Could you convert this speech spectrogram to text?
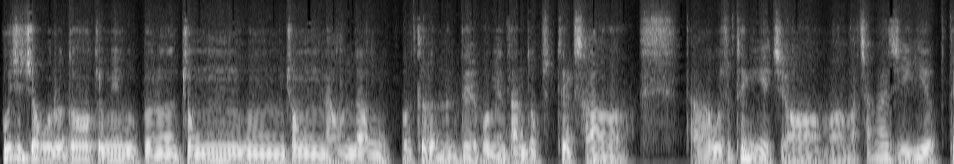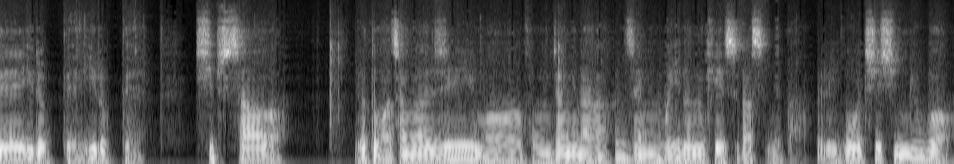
구지 쪽으로도 경매 물건은 종종 나온다고 들었는데 보면 단독주택 4억 다가구 주택이겠죠. 뭐 마찬가지 2억대 1억대 1억대 14억 이것도 마찬가지 뭐 공장이나 근생 뭐 이런 케이스 같습니다. 그리고 76억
